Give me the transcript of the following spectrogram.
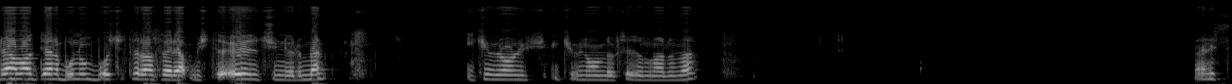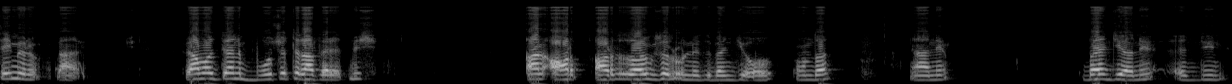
Real yani bunun boşu transfer yapmıştı. Öyle düşünüyorum ben. 2013-2014 sezonlarında. Yani sevmiyorum. Ben Real Madrid yani boşa transfer etmiş. Yani Ar Arda daha güzel oynadı bence o ondan. Yani bence yani e, dün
